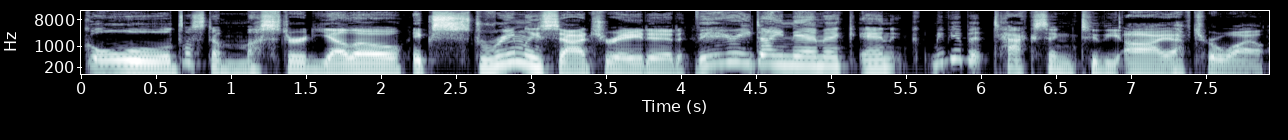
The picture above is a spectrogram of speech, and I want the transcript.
gold, almost a mustard yellow, extremely saturated, very dynamic, and maybe a bit taxing to the eye after a while.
